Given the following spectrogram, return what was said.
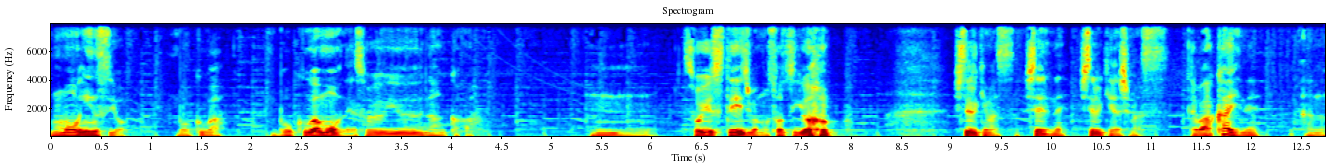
もういいんすよ。僕は。僕はもうねそういうなんかうんそういうステージはもう卒業 してる気ます。してねしてる気がします。で若いねあの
